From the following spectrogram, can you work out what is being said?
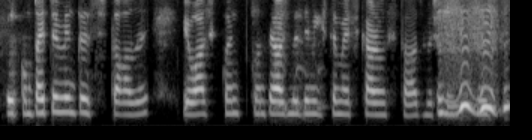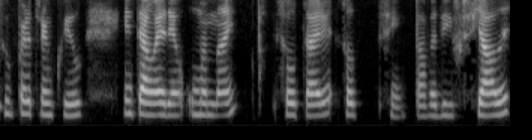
fiquei completamente assustada. Eu acho que quando contei aos meus amigos também ficaram assustados, mas foi super tranquilo. Então era uma mãe solteira, sol... sim, estava divorciada,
